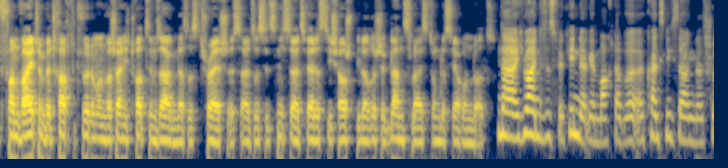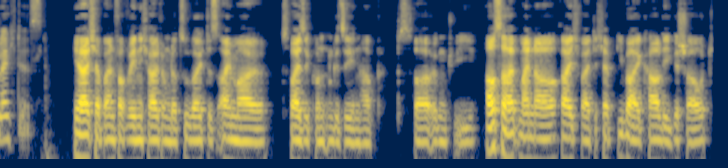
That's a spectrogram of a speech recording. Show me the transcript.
Von weitem betrachtet würde man wahrscheinlich trotzdem sagen, dass es Trash ist. Also es ist jetzt nicht so, als wäre das die schauspielerische Glanzleistung des Jahrhunderts. Na, ich meine, das ist für Kinder gemacht, aber kannst nicht sagen, dass es schlecht ist. Ja, ich habe einfach wenig Haltung dazu, weil ich das einmal zwei Sekunden gesehen habe. Das war irgendwie außerhalb meiner Reichweite. Ich habe lieber iCarly geschaut.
